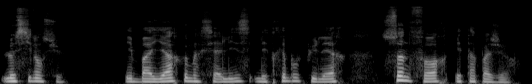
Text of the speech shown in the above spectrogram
Le Silencieux, et Bayard commercialise les très populaires Sonne fort et Tapageur.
